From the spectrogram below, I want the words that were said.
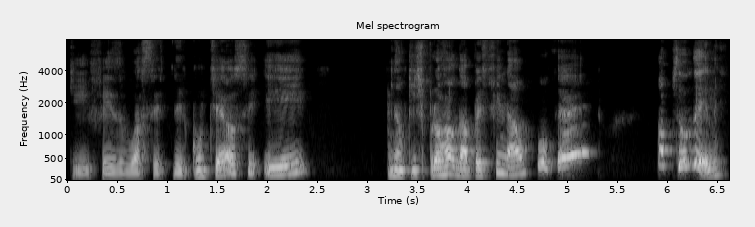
que fez o acerto dele com o Chelsea e não quis prorrogar para esse final porque é a opção dele,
